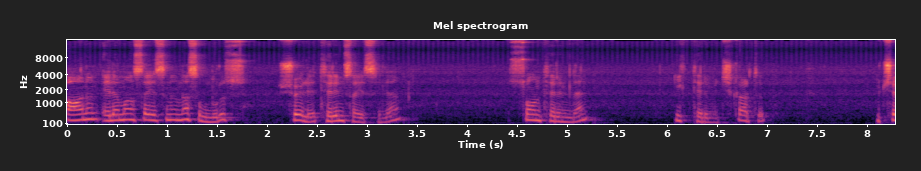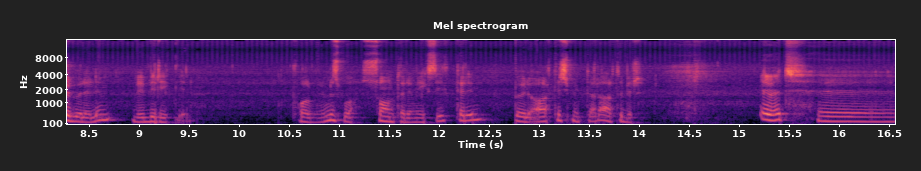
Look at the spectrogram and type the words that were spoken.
A'nın eleman sayısını nasıl buluruz? Şöyle terim sayısıyla son terimden ilk terimi çıkartıp 3'e bölelim ve 1 ekleyelim. Formülümüz bu. Son terim eksi ilk terim bölü artış miktarı artı 1. Evet. Ee,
